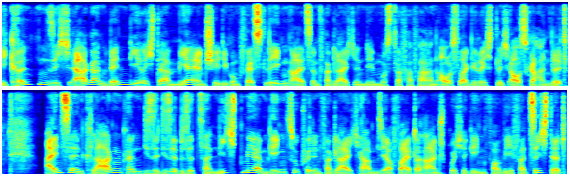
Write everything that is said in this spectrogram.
Die könnten sich ärgern, wenn die Richter mehr Entschädigung festlegen, als im Vergleich in dem Musterverfahren außergerichtlich ausgehandelt. Einzeln klagen können diese Dieselbesitzer nicht mehr. Im Gegenzug für den Vergleich haben sie auf weitere Ansprüche gegen VW verzichtet.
